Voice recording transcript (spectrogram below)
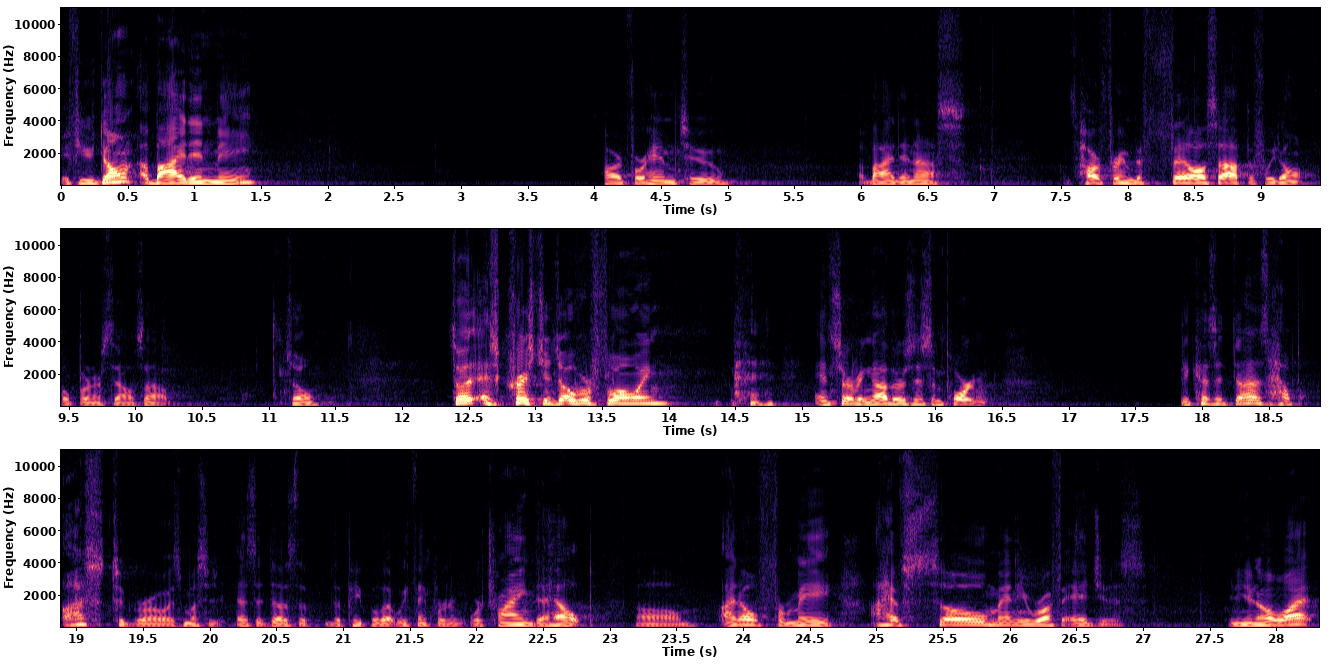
if you don't abide in me, it's hard for him to abide in us. It's hard for him to fill us up if we don't open ourselves up. So, so as Christians, overflowing and serving others is important because it does help us to grow as much as it does the, the people that we think we're, we're trying to help. Um, I know for me, I have so many rough edges. And you know what?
